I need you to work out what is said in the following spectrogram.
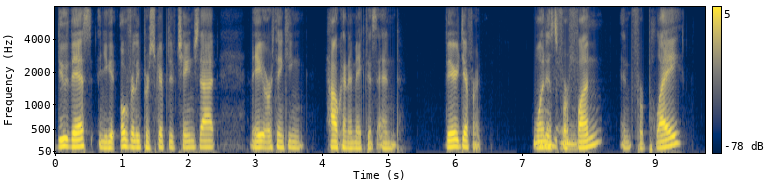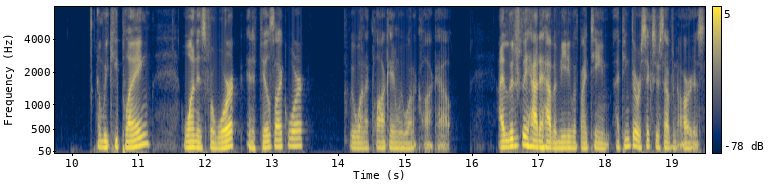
do this, and you get overly prescriptive, change that, they are thinking, how can I make this end? Very different. One is for Mm. fun and for play, and we keep playing. One is for work and it feels like work. We want to clock in, we want to clock out. I literally had to have a meeting with my team. I think there were six or seven artists,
